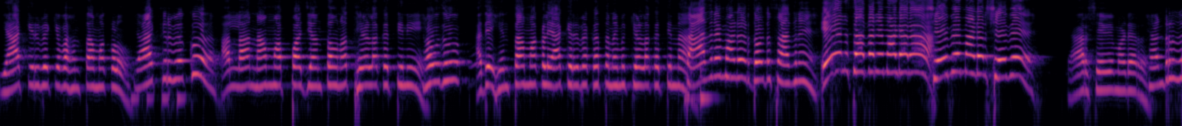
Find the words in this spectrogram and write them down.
ಯಾಕಿರ್ಬೇಕಿವ ಅಂತ ಮಕ್ಕಳು? ಯಾಕಿರ್ಬೇಕು? ಅಲ್ಲ ನಮ್ಮ ಅಪ್ಪಾಜಿ ಅಂತವನ ಹೇಳಕತ್ತೀನಿ. ಹೌದು. ಅದೇ ಇಂತ ಮಕ್ಳು ಯಾಕಿರ್ಬೇಕಂತ ನಮಗ್ ಕೇಳಕತ್ತಿನ ಸಾಧನೆ ಮಾಡ್ಯಾರ ದೊಡ್ಡ ಸಾಧನೆ. ಏನ್ ಸಾಧನೆ ಮಾಡ್ಯಾರ? ಸೇವೆ ಮಾಡ್ಯಾರ ಸೇವೆ. ಯಾರು ಸೇವೆ ಮಾಡ್ಯಾರ? ಹೆಂಡ್ರದ.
